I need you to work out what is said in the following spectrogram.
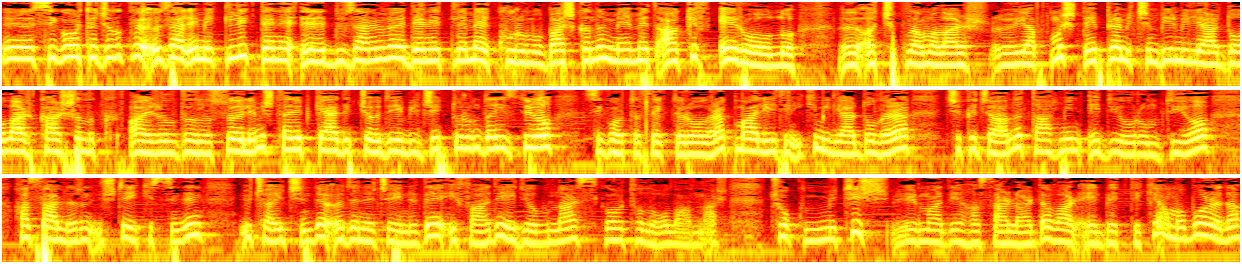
E, Sigortacılık ve Özel Emeklilik e, Düzenleme ve Denetleme Kurumu Başkanı Mehmet Akif Eroğlu e, açıklamalar e, yapmış. Deprem için 1 milyar dolar karşılık ayrıldığını söylemiş. Talep geldikçe ödeyebilecek durumdayız diyor. Sigorta sektörü olarak maliyetin 2 milyar dolara çıkacağını tahmin ediyorum diyor. Hasarların 3'te 2'sinin 3 ay içinde ödeneceğini de ifade ediyor. Bunlar sigortalı olanlar. Çok müthiş maddi hasarlar da var elbette ki ama bu arada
